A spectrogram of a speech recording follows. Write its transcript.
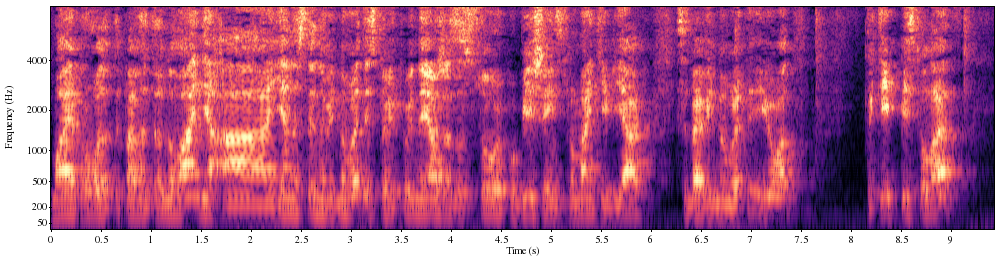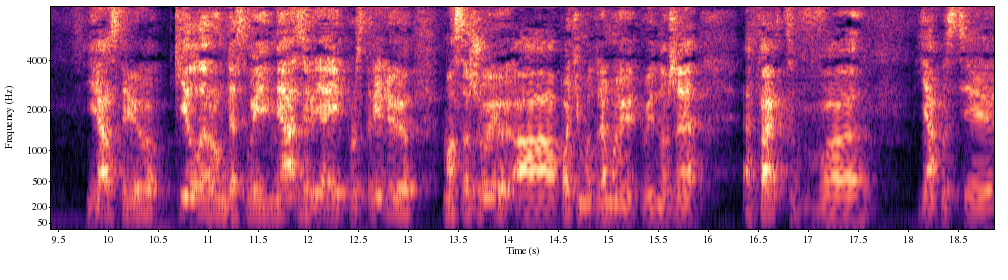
маю проводити певне тренування, а я не встигну відновитись, то відповідно я вже застосовую побільше інструментів, як себе відновити. І от такий пістолет. Я стаю кілером для своїх м'язів, я їх прострілюю, масажую, а потім отримую відповідно вже ефект в якості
